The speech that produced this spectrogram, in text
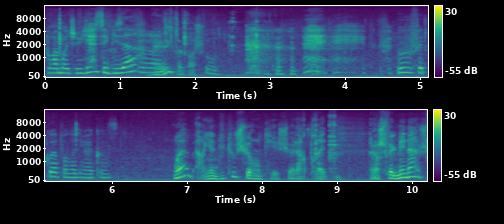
Pour un mois de juillet, c'est bizarre. Oui, oui, il fait pas chaud. Vous, vous faites quoi pendant les vacances? Ouais, bah, rien du tout, je suis rentier, je suis à la retraite. Alors je fais le ménage.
